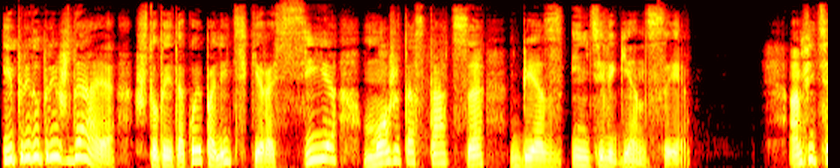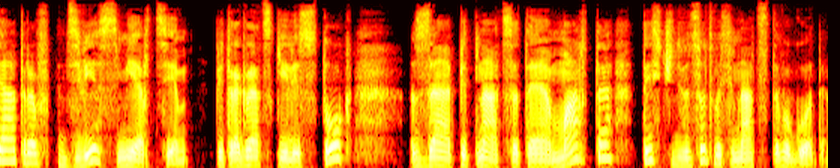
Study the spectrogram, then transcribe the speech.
и предупреждая, что при такой политике Россия может остаться без интеллигенции. Амфитеатров «Две смерти», «Петроградский листок» за 15 марта 1918 года.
